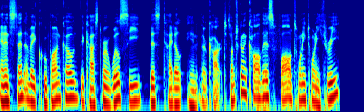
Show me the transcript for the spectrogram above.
and instead of a coupon code, the customer will see this title in their cart. So I'm just going to call this fall 2023.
